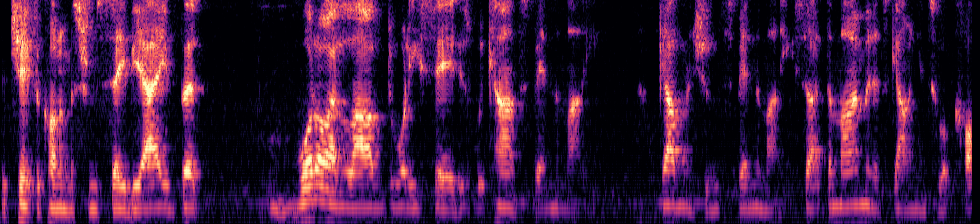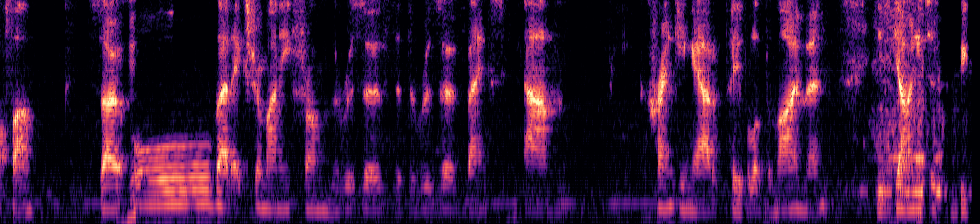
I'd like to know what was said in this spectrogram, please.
the chief economist from CBA. But what I loved, what he said, is we can't spend the money. Government shouldn't spend the money. So at the moment, it's going into a coffer. So Mhm. all that extra money from the reserve that the reserve banks um, cranking out of people at the moment is going into big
